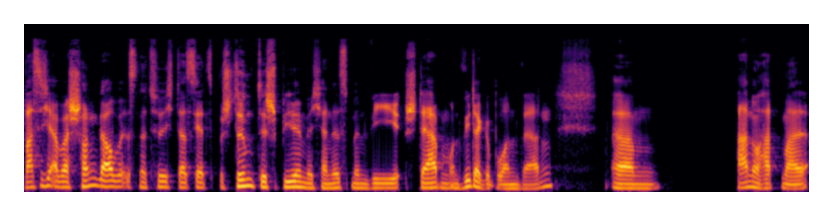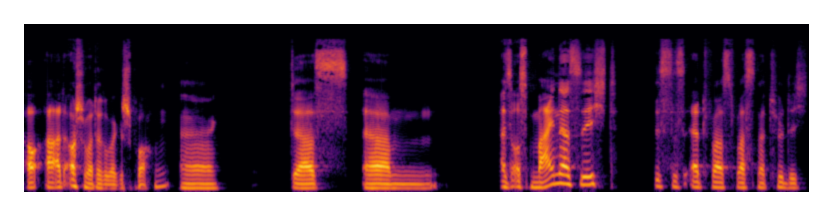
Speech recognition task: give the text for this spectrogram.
Was ich aber schon glaube, ist natürlich, dass jetzt bestimmte Spielmechanismen wie Sterben und Wiedergeboren werden. Ähm, Arno hat mal, hat auch schon mal darüber gesprochen. Äh, dass, ähm, also aus meiner Sicht ist es etwas, was natürlich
